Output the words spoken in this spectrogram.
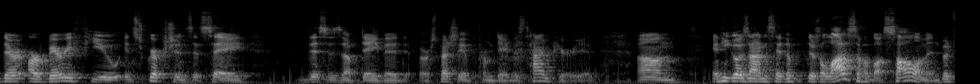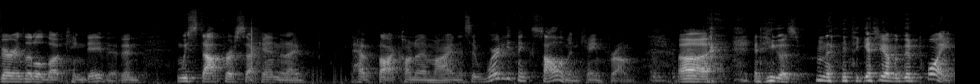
there are very few inscriptions that say this is of David, or especially from David's time period. Um, and he goes on to say there's a lot of stuff about Solomon, but very little about King David. And, and we stop for a second, and I had a thought come to my mind and said, Where do you think Solomon came from? Uh, and he goes, hmm, I guess you have a good point.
